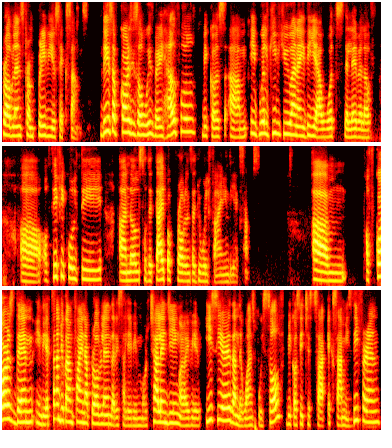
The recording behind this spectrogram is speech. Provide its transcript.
problems from previous exams. This, of course, is always very helpful because um, it will give you an idea what's the level of, uh, of difficulty and also the type of problems that you will find in the exams. Um, of course, then in the exam, you can find a problem that is a little bit more challenging or a little bit easier than the ones we solve because each exam is different,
